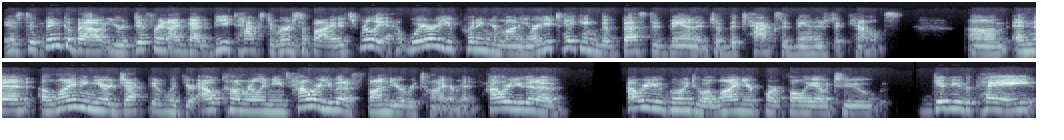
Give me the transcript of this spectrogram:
is to think about your different i've got be tax diversified it's really where are you putting your money are you taking the best advantage of the tax advantaged accounts um, and then aligning your objective with your outcome really means how are you going to fund your retirement how are you going to how are you going to align your portfolio to give you the pay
